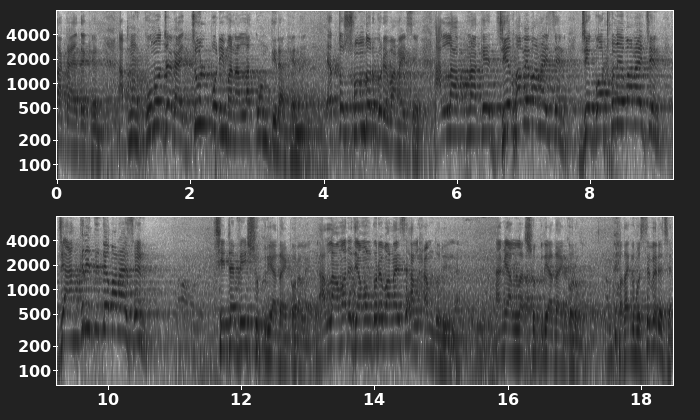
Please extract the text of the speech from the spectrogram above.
তাকায় দেখেন। আপনার কোন জায়গায় চুল পরিমাণ আল্লাহ কমতি রাখে না এত সুন্দর করে বানাইছে। আল্লাহ আপনাকে যেভাবে বানাইছেন, যে গঠনে বানাইছেন, যে আকৃতিতে বানাইছেন, সেটা বেশ শুক্রিয়া আদায় করা লাগে। আল্লাহ আমারে যেমন করে বানাইছে, আলহামদুলিল্লাহ। আমি আল্লাহর শুক্রিয়া আদায় করব। কথা কি বুঝতে পেরেছেন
